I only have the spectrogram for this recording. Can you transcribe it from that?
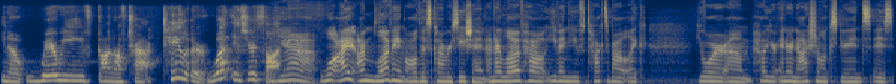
you know where we've gone off track. Taylor what is your thought? Yeah. Well i i'm loving all this conversation and i love how even you've talked about like your um, how your international experience is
